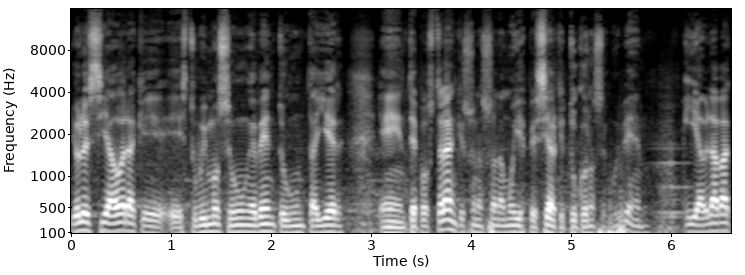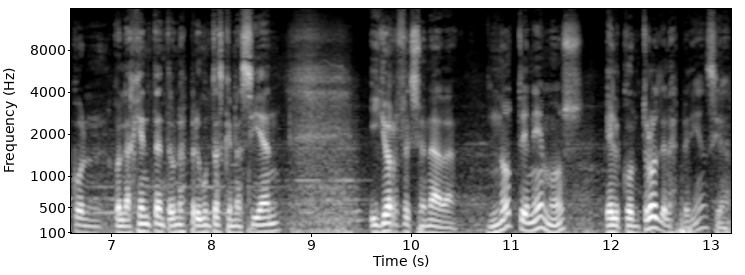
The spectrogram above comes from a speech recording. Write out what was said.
yo le decía ahora que estuvimos en un evento, en un taller en Tepoztlán, que es una zona muy especial que tú conoces muy bien, y hablaba con, con la gente entre unas preguntas que me hacían y yo reflexionaba, no tenemos el control de la experiencia.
